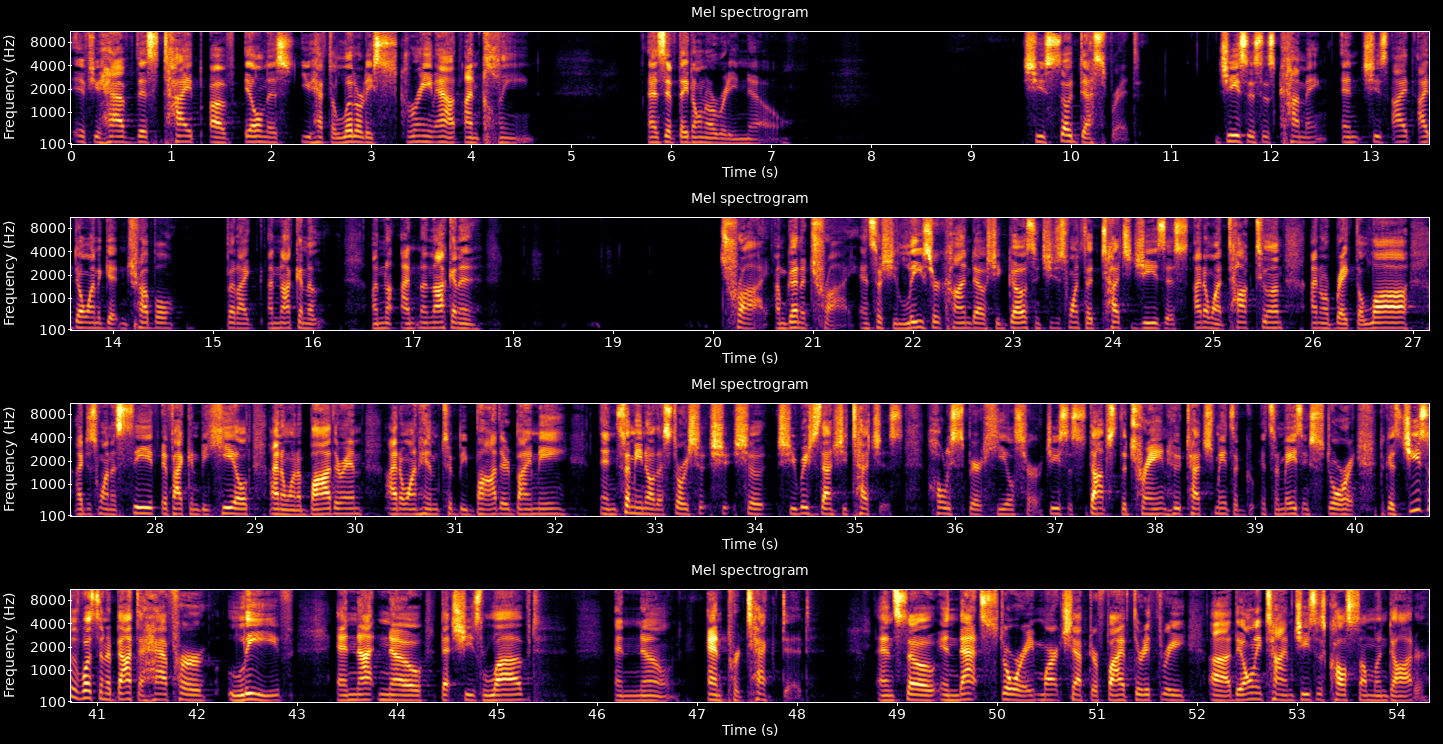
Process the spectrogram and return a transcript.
If you have this type of illness, you have to literally scream out unclean as if they don't already know. She's so desperate. Jesus is coming, and she's, I, I don't want to get in trouble, but I, I'm not going to I'm not, I'm not going to try. I'm going to try. And so she leaves her condo. She goes and she just wants to touch Jesus. I don't want to talk to him. I don't want to break the law. I just want to see if I can be healed. I don't want to bother him. I don't want him to be bothered by me. And some of you know that story. She, she, she, she reaches out and she touches. Holy Spirit heals her. Jesus stops the train. Who touched me? It's, a, it's an amazing story because Jesus wasn't about to have her leave and not know that she's loved and known and protected and so in that story, Mark chapter 5, 33, uh, the only time Jesus calls someone daughter.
